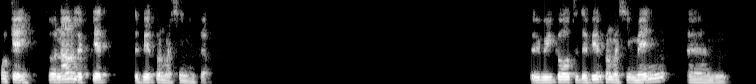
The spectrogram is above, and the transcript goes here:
Okay, so now let's get the virtual machine itself. We go to the virtual machine menu, and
